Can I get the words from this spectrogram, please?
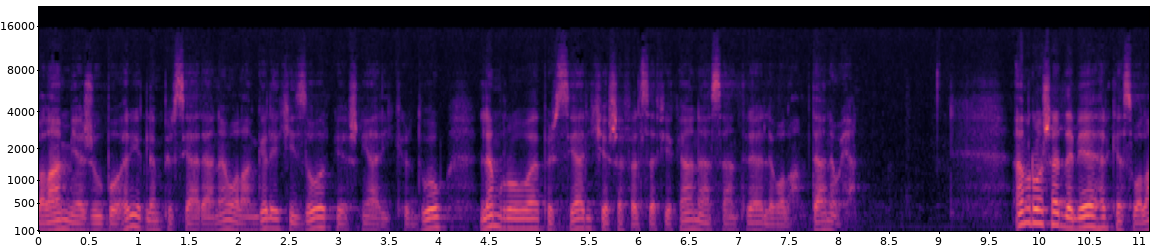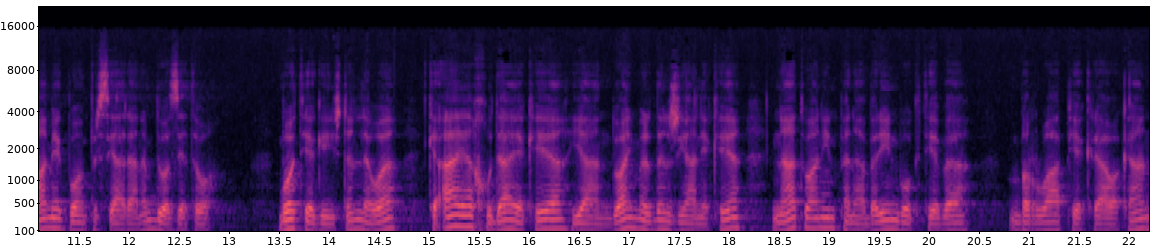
بەڵام مێژوو بۆ هەریەک لەم پرسیارانە وەڵامگەلێکی زۆر پێشنیاری کردووە و لەمڕۆوە پرسیاری کێشە فەلسەفییەکان ئاسانترە لە وەڵامدانەوەیان. ئەمڕۆش هەر دەبێ هەر کەس وەڵامێک بۆ ئەم پرسیارانە بدۆزێتەوە بۆ تێگەیشتن لەوە کە ئایا خودایەک هەیە یان دوای مردن ژیانێک هەیە، ناتوانین پەنا بەرین بۆ کتێبە بڕوا پێکراوەکان،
